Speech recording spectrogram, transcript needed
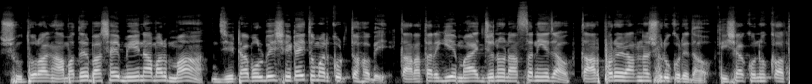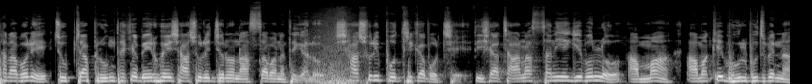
সুতরাং আমাদের বাসায় মেন আমার মা। যেটা বলবে সেটাই তোমার করতে হবে। তাড়াতাড়ি গিয়ে মায়ের জন্য নাস্তা নিয়ে যাও, তারপরে রান্না শুরু করে দাও। তিশা কোনো কথা না বলে চুপচাপ রুম থেকে বের হয়ে শাশুড়ির জন্য নাস্তা বানাতে গেল। শাশুড়ি পত্রিকা পড়ছে। তিশা চা নাস্তা নিয়ে গিয়ে বলল, আম্মা, আমাকে ভুল বুঝবেন না।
